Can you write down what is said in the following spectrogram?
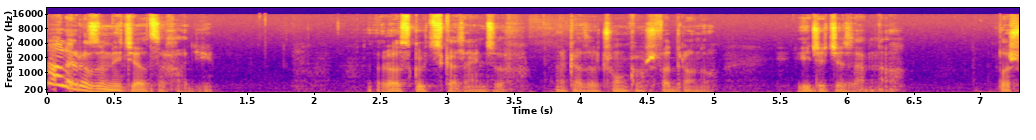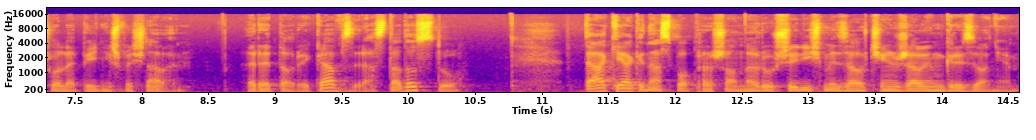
ale rozumiecie o co chodzi. Rozkuć skazańców, nakazał członkom szwadronu. Idziecie ze mną. Poszło lepiej niż myślałem. Retoryka wzrasta do stu. Tak jak nas poproszono, ruszyliśmy za ociężałym gryzoniem.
